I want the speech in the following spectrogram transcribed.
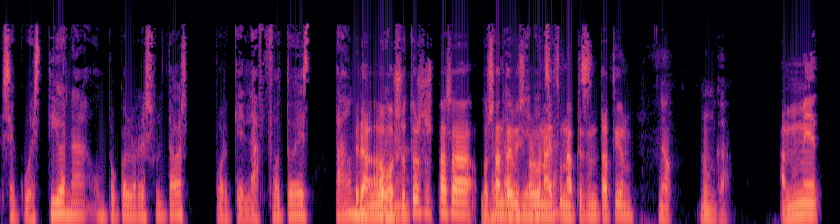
se cuestiona un poco los resultados porque la foto es tan Pero buena. ¿a vosotros os pasa, os han revisado alguna hecha. vez una presentación? No, nunca. A mí me,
